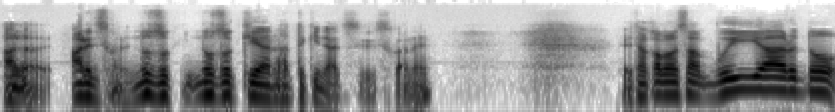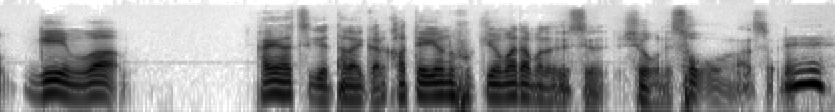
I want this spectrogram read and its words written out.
あれ、あれですかね、覗き、覗き穴的なやつですかね。え高村さん、VR のゲームは、開発費が高いから家庭用の普及はまだまだですよ、しょうね。そうなんですよね。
